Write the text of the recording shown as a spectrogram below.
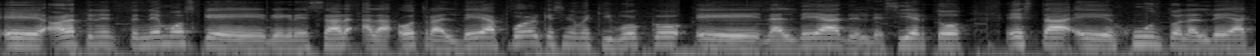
Eh, ahora tenemos que regresar a la otra aldea porque si no me equivoco eh, la aldea del desierto está eh, junto a la aldea,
